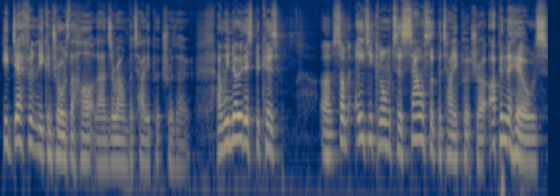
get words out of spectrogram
He definitely controls the heartlands around Pataliputra, though. And we know this because uh, some 80 kilometres south of Pataliputra, up in the hills,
